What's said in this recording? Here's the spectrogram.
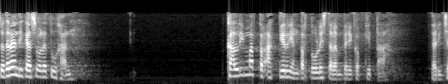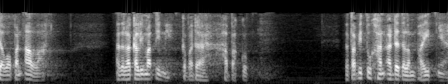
Saudara yang dikasih oleh Tuhan, kalimat terakhir yang tertulis dalam perikop kita dari jawaban Allah adalah kalimat ini kepada Habakuk. Tetapi Tuhan ada dalam baitnya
